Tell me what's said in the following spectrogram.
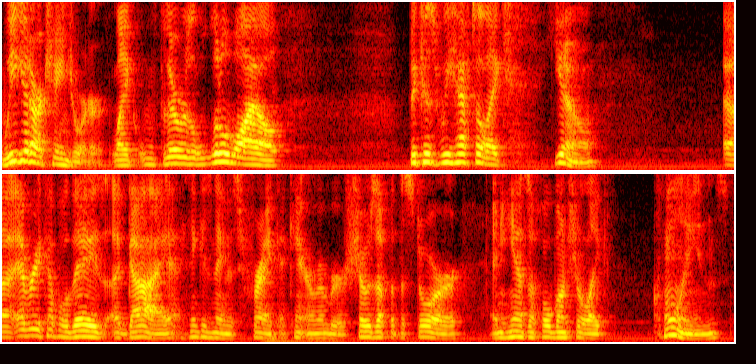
We get our change order. Like there was a little while because we have to like you know uh, every couple of days a guy I think his name is Frank I can't remember shows up at the store and he has a whole bunch of like coins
